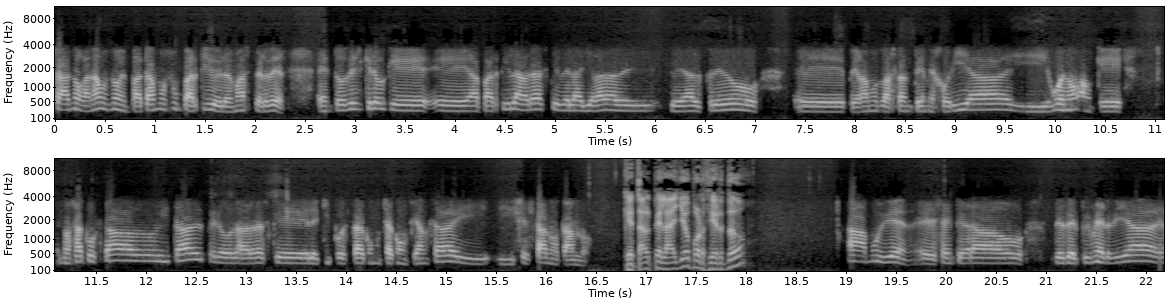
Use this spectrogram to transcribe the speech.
O sea, no ganamos, no, empatamos un partido y lo demás perder. Entonces creo que eh, a partir, la verdad es que de la llegada de, de Alfredo eh, pegamos bastante mejoría y bueno, aunque nos ha costado y tal, pero la verdad es que el equipo está con mucha confianza y, y se está notando. ¿Qué tal Pelayo, por cierto? Ah, muy bien, eh, se ha integrado desde el primer día,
